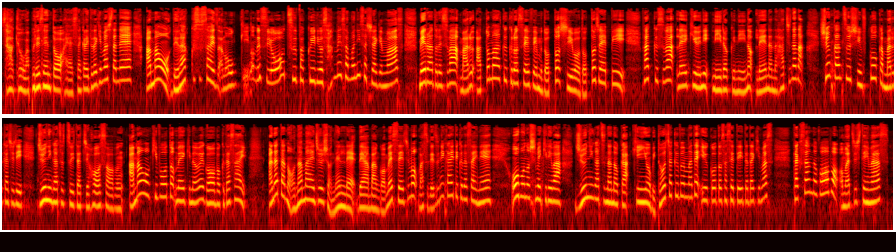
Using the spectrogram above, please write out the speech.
さあ今日はプレゼントを、林さんからいただきましたね。アマオデラックスサイズ、あの大きいのですよ。2パック入りを3名様に差し上げます。メールアドレスは、丸アットマーククロス FM.co.jp。ファックスは092-262-0787。瞬間通信福岡丸かじり、12月1日放送分、アマオ希望と明記の上ご応募ください。あなたのお名前、住所、年齢、電話番号、メッセージも忘れずに書いてくださいね。応募の締め切りは12月7日金曜日到着分まで有効とさせていただきます。たくさんのご応募お待ちしています。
